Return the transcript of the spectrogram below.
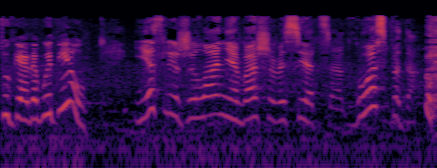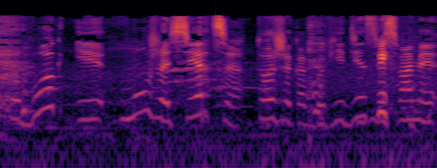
together with you. Если желание вашего сердца от Господа, то Бог и мужа сердце тоже как бы в единстве Be- с вами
